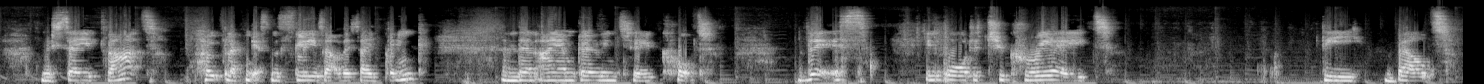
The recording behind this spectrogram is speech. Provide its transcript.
I'm going to save that. Hopefully I can get some sleeves out of this I think. And then I am going to cut this in order to create the belt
